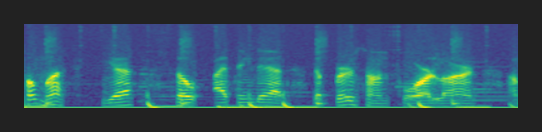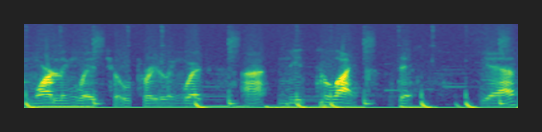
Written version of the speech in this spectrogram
so much. Yeah. So I think that the person for learn a more language, two, three language, uh, need to like this. Yes.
